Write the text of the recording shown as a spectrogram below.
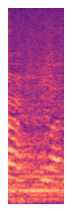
二一了。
